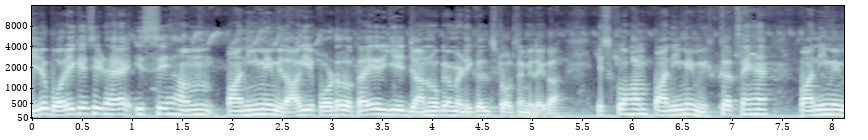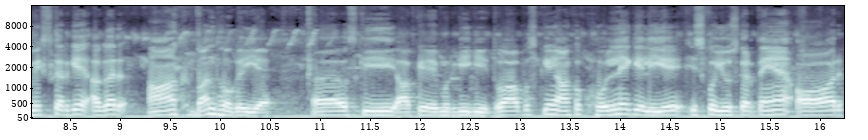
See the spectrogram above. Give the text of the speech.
ये जो बोरिक एसिड है, इससे हम पानी में मिला ये पाउडर होता है, ये जानवरों के मेडिकल स्टोर से मिलेगा। इसको हम पानी में मिक्स करते हैं। पानी में मिक्स करके अगर आँख बंद हो गई है उसकी आपके मुर्गी की तो आप उसकी आँख को खोलने के लिए इसको यूज़ करते हैं और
